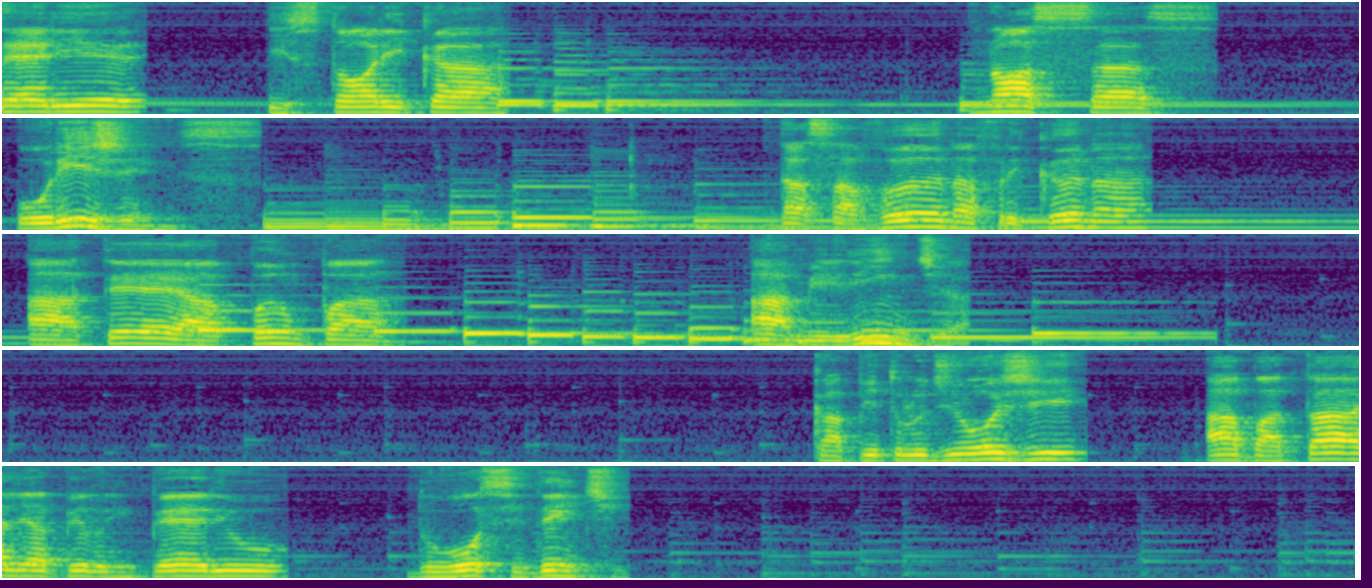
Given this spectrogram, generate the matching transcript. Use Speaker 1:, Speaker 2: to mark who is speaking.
Speaker 1: Série histórica Nossas Origens da savana africana até a pampa ameríndia. Capítulo de hoje: A Batalha pelo Império do Ocidente.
